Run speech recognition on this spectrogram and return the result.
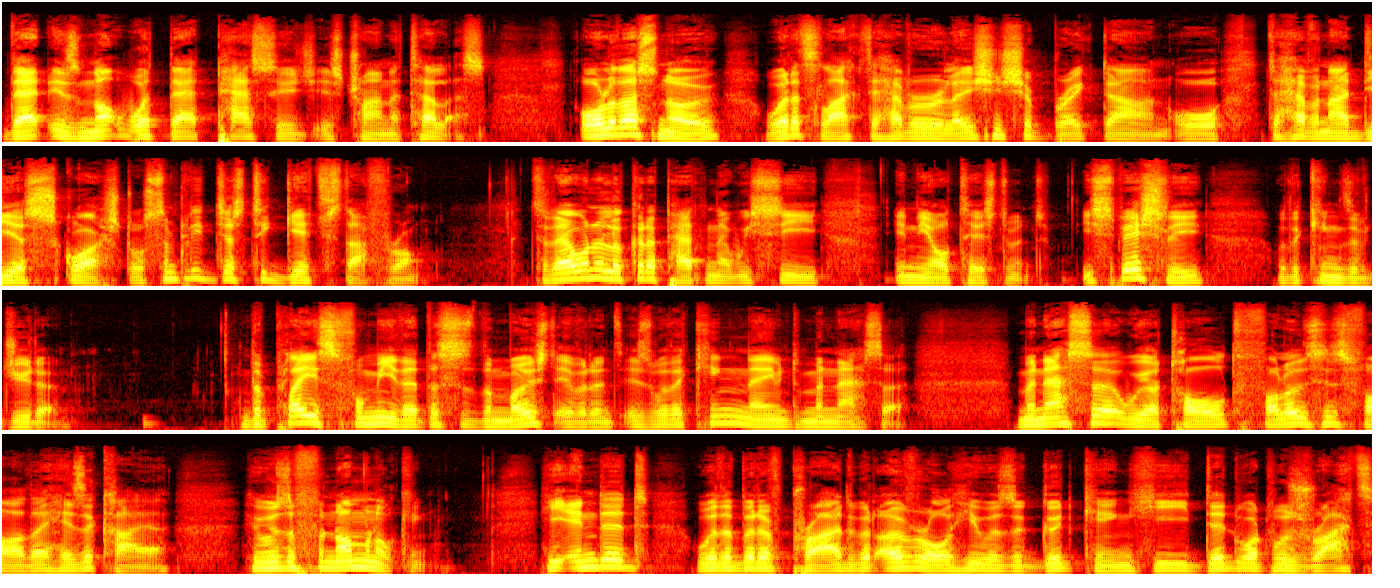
That is not what that passage is trying to tell us. All of us know what it's like to have a relationship break down, or to have an idea squashed, or simply just to get stuff wrong. Today, I want to look at a pattern that we see in the Old Testament, especially with the kings of Judah. The place for me that this is the most evident is with a king named Manasseh. Manasseh, we are told, follows his father Hezekiah, who was a phenomenal king. He ended with a bit of pride, but overall he was a good king. He did what was right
